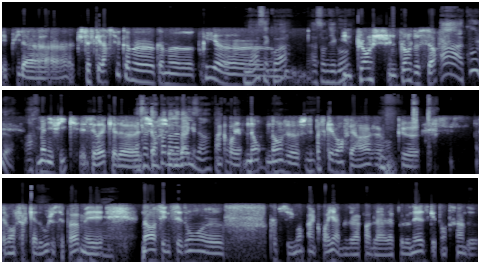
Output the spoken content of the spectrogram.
Et puis là, tu sais ce qu'elle a reçu comme euh, comme euh, prix euh, Non, c'est quoi? À San Diego? Une planche, une planche de surf Ah, cool ah, magnifique. Et c'est vrai qu'elle euh, elle surfe pas dans la une valise. Hein, incroyable. Non, non, je, je sais pas ce qu'elle va en faire. Hein. J'avoue que elle va en faire cadeau, je sais pas, mais Ouais. non, c'est une saison euh, absolument incroyable de la part de la, la polonaise qui est en train de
